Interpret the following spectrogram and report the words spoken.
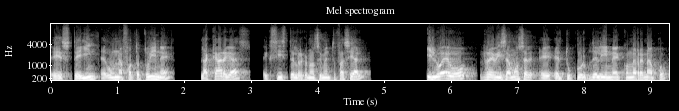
este, in- una foto a tu INE, la cargas, existe el reconocimiento facial, y luego revisamos el, el- el- tu CURP del INE con la RENAPO,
